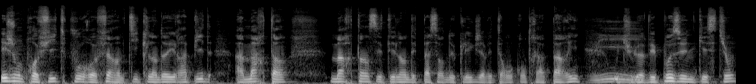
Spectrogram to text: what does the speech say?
Et j'en profite pour euh, faire un petit clin d'œil rapide à Martin. Martin, c'était l'un des passeurs de clés que j'avais été rencontré à Paris, Oui. où tu lui avais posé une question.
